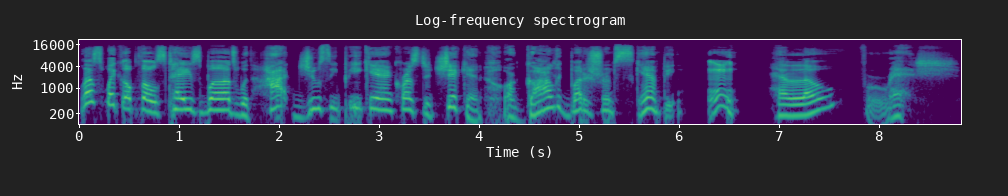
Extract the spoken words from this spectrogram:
Let's wake up those taste buds with hot, juicy pecan-crusted chicken or garlic butter shrimp scampi. Mm. Hello Fresh.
